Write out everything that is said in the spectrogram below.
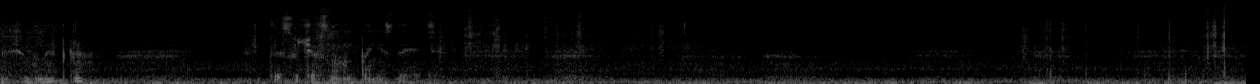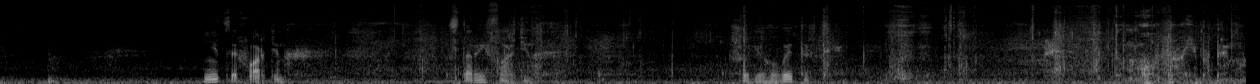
Ось монетка. Це сучасна лампані, здається. Ні, це фартінг. Старий фартінг. Щоб його витерти. То моху трохи потримо.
